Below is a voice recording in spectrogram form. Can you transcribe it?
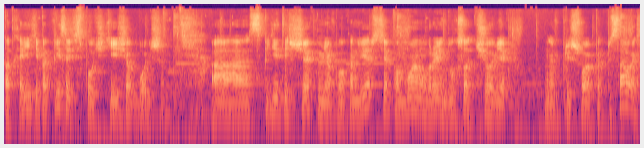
подходите, подписывайтесь, получите еще больше. А с 5000 человек у меня была конверсия, по-моему, в районе 200 человек пришло и подписалось.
